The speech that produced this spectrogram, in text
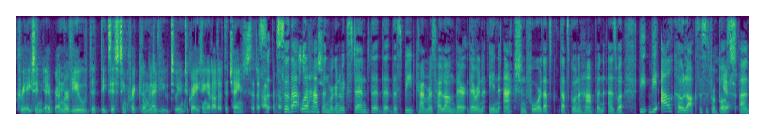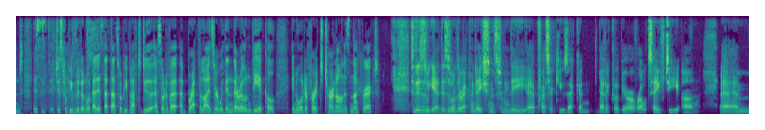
creating eh, and review the, the existing curriculum okay. with a view to integrating a lot of the changes that have so, happened. So that will happen. We're going to extend the, the, the, speed cameras, how long they're they're in, in action for. That's that's going to happen as well. The the Alco locks. This is for bus, yes. and this is just for people who don't know what that is. That that's where people have to do a sort of a, a breathalyzer within their own vehicle in order for it to turn on. Isn't that correct? So this is yeah, this is one of the recommendations from the uh, Professor Cusack and Medical Bureau of Road Safety on um,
